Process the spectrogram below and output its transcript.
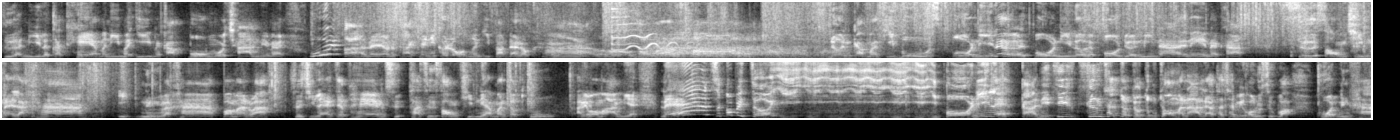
ซื้ออันนี้แล้วก็แถมอันนี้มาอีกนะครับโปรโมชั่นเห็นไหมอุ้ยตายแล้วนะคะ แค่นี้ก็หลอกเงินอีปัดได้แล้วค่ะเออขอบคุณค่ะเดินกลับมาที่บูสโปรนี้เลย โปรนี้เลย โปรเดือนมีนาเนี่เองนะคะ ซื้อ 2 ชิ้นในราคาอีกหนึ่งราคา ประมาณว่าซื้อชิ้นแรกจะแพงซื้อถ้าซื้อ 2 ชิ้นเนี่ยมันจะถูกอะไรประมาณเนี้ยแล้วฉันก็ไปเจออีอีอีอีอีอีอีอีโปรนี้แหละกับอันนี้ที่ซึ่งฉันจดจดจ้องจ้องมานานแล้วแต่ฉันมีความรู้สึกว่าขวดหนึ่งห้า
